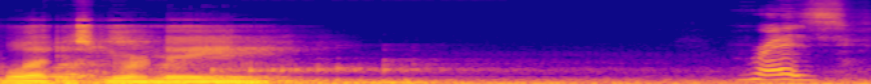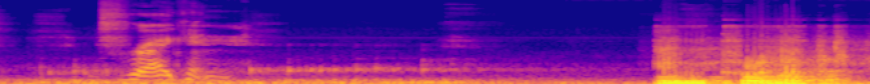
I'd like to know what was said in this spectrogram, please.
What is your name? Rez Dragon. Incorrect.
